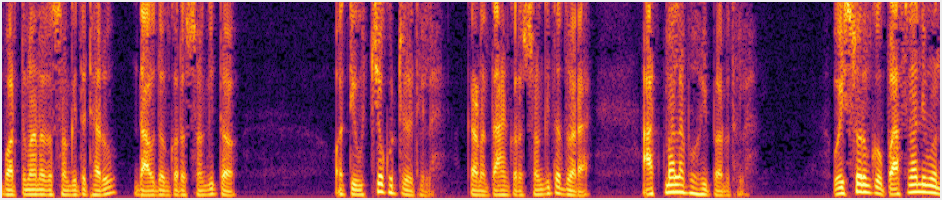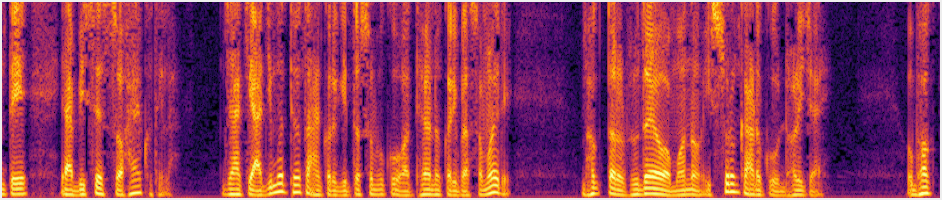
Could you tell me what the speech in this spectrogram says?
ବର୍ତ୍ତମାନର ସଙ୍ଗୀତଠାରୁ ଦାଉଦଙ୍କର ସଙ୍ଗୀତ ଅତି ଉଚ୍ଚକୋଟୀର ଥିଲା କାରଣ ତାହାଙ୍କର ସଙ୍ଗୀତ ଦ୍ୱାରା ଆତ୍ମାଲାଭ ହୋଇପାରୁଥିଲା। ଓ ଈଶ୍ୱରଙ୍କ ଉପାସନା ନିମନ୍ତେ ଏହା ବିଶେଷ ସହାୟକ ଥିଲା ଯାହାକି ଆଜି ମଧ୍ୟ ତାହାଙ୍କର ଗୀତ ସବୁକୁ ଅଧ୍ୟୟନ କରିବା ସମୟରେ ଭକ୍ତର ହୃଦୟ ଓ ମନ ଈଶ୍ୱରଙ୍କ ଆଡ଼କୁ ଢଳିଯାଏ ଓ ଭକ୍ତ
